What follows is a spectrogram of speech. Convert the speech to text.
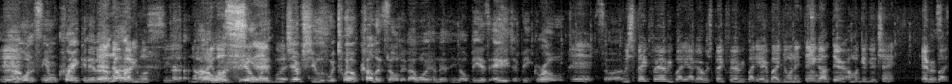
and I don't want to see him cranking it Yeah, up. nobody I, wants to see that. I don't want to wants to see him that. with But gym shoes with 12 colors on it. I want him to, you know, be his age and be grown. yeah, So uh, respect for everybody. I got respect for everybody. Everybody doing their thing out there. I'm gonna give you a chance. Everybody.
